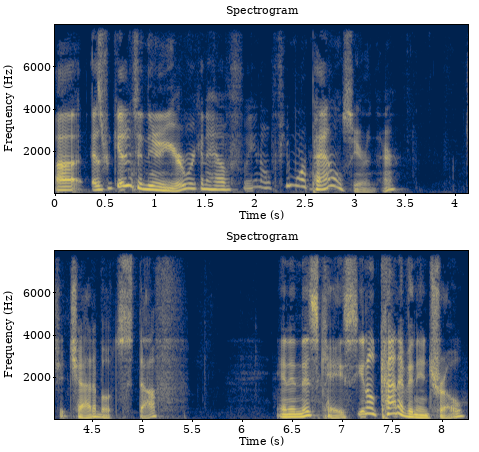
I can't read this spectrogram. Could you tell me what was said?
uh, as we get into the new year, we're going to have you know a few more panels here and there, chit chat about stuff, and in this case, you know, kind of an intro.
